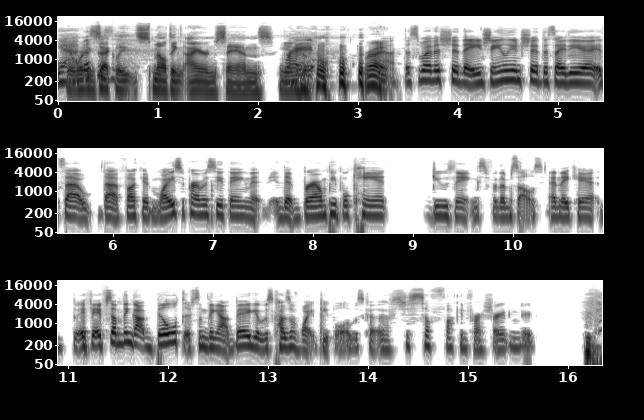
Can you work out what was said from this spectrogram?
Yeah. they weren't this is- exactly smelting iron sands, you Right. know? right. Yeah, this is why this shit, the ancient alien shit, this idea, it's that that fucking white supremacy thing that that brown people can't do things for themselves, and they can't. If if something got built, if something got big, it was because of white people. It was 'cause- it's just so fucking frustrating, dude.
